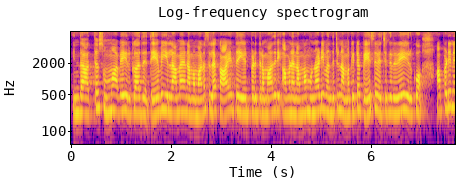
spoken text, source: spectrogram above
இந்த அத்தை சும்மாவே இருக்காது. தேவையில்லாம நம்ம மனசுல காயத்தை ஏற்படுத்துற மாதிரி அவனை நம்ம முன்னாடி வந்துட்டு நம்ம கிட்ட பேச வச்சுக்கிறதே இருக்கும். அப்படின்னு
